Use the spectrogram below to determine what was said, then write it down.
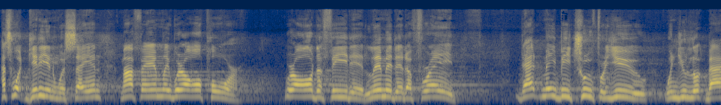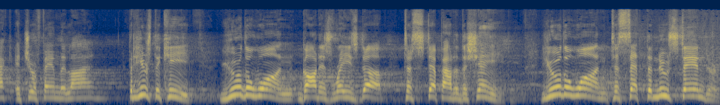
That's what Gideon was saying. My family, we're all poor. We're all defeated, limited, afraid. That may be true for you when you look back at your family line. But here's the key you're the one God has raised up to step out of the shade. You're the one to set the new standard,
